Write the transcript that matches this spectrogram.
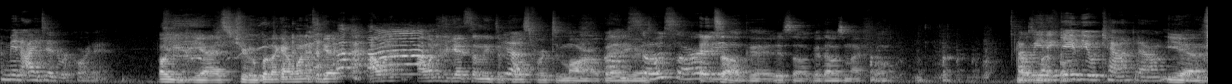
I mean, I did record it. Oh, you, yeah, it's true. But like, I wanted to get, I wanted, I wanted to get something to Yeah. post for tomorrow. But I'm anyway, so sorry. it's all good. It's all good. That was my fault. That I mean, it fault. gave you a countdown. Yeah,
